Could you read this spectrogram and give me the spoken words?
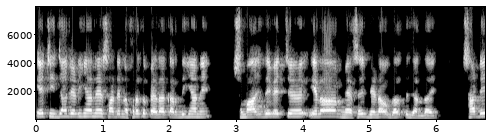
ਇਹ ਚੀਜ਼ਾਂ ਜਿਹੜੀਆਂ ਨੇ ਸਾਡੇ ਨਫ਼ਰਤ ਪੈਦਾ ਕਰਦੀਆਂ ਨੇ। ਸਮਾਜ ਦੇ ਵਿੱਚ ਇਹਦਾ ਮੈਸੇਜ ਜਿਹੜਾ ਉਹ ਗਲਤ ਜਾਂਦਾ ਹੈ ਸਾਡੇ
